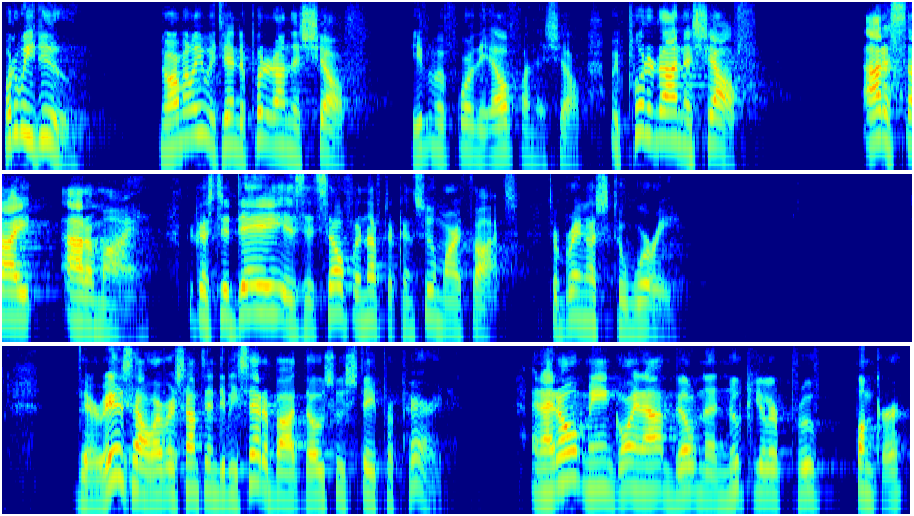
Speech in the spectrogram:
what do we do? Normally, we tend to put it on the shelf, even before the elf on the shelf. We put it on the shelf, out of sight, out of mind, because today is itself enough to consume our thoughts, to bring us to worry. There is, however, something to be said about those who stay prepared. And I don't mean going out and building a nuclear proof bunker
